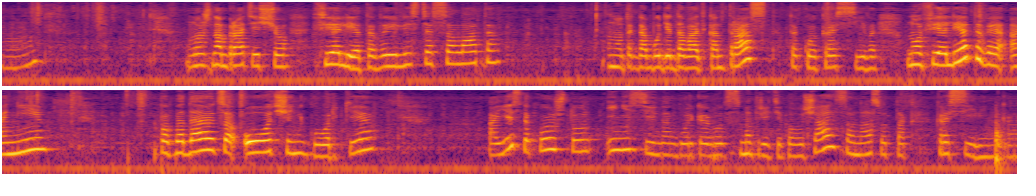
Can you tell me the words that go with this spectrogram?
Вот. Можно брать еще фиолетовые листья салата. Оно тогда будет давать контраст такой красивый. Но фиолетовые, они попадаются очень горькие. А есть такое, что и не сильно горькое. Вот смотрите, получается у нас вот так красивенько.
